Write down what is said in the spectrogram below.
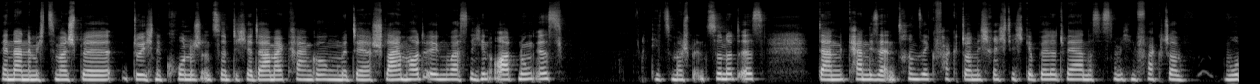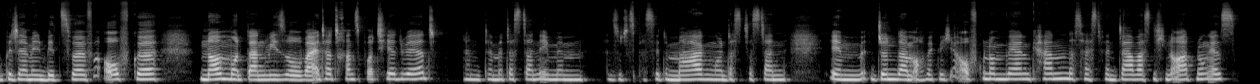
Wenn dann nämlich zum Beispiel durch eine chronisch entzündliche Darmerkrankung mit der Schleimhaut irgendwas nicht in Ordnung ist, die zum Beispiel entzündet ist, dann kann dieser Intrinsikfaktor nicht richtig gebildet werden. Das ist nämlich ein Faktor, wo Vitamin B12 aufgenommen und dann wie so weiter transportiert wird. Und damit das dann eben im, also das passiert im Magen und dass das dann im Dünndarm auch wirklich aufgenommen werden kann. Das heißt, wenn da was nicht in Ordnung ist,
